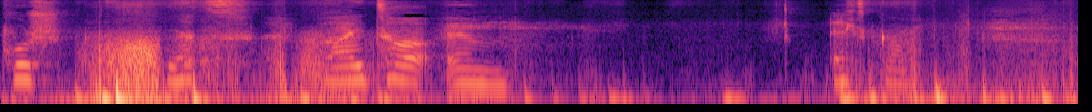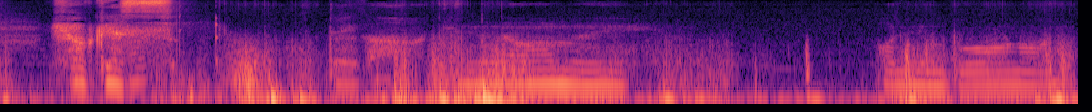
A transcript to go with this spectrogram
push jetzt weiter. Ähm, Edgar. Ich vergesse, Digga, den Namen von dem Brawlern.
